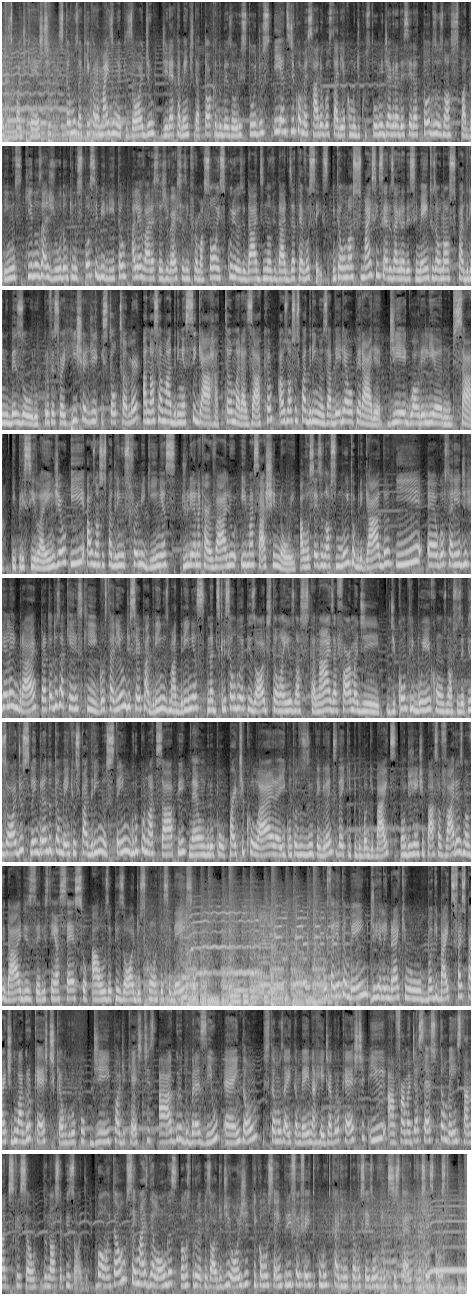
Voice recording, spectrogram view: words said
Bites Podcast. Estamos aqui para mais um episódio, diretamente da Toca do Besouro Studios. E antes de começar, eu gostaria, como de costume, de agradecer a todos os nossos padrinhos que nos ajudam, que nos possibilitam a levar essas diversas informações, curiosidades e novidades até vocês. Então, nossos mais sinceros agradecimentos ao nosso padrinho Besouro, professor Richard Stoltamer, a nossa madrinha Cigarra, Tamara Zaka, aos nossos padrinhos Abelha Operária, Diego Aureliano de Sá e Priscila Angel, e aos nossos padrinhos Formiguinhas, Juliana Carvalho e Masashi Inoue. A vocês o nosso muito obrigado e é, eu gostaria de relembrar para todos aqueles que gostariam de ser padrinhos, madrinhas, na descrição do episódio estão aí os nossos canais, a forma de, de contribuir com os nossos episódios. Lembrando também que os padrinhos têm um grupo no WhatsApp, né, um grupo particular aí com todos os integrantes da equipe do Bug Bites, onde a gente passa várias novidades, eles têm acesso aos episódios com antecedência. Gostaria também de relembrar que o Bug Bites faz parte do Agrocast, que é um grupo de podcasts agro do Brasil. É, então, estamos aí também na rede Agrocast e a forma de acesso também está na descrição do nosso episódio. Bom, então, sem mais delongas, vamos para o episódio de hoje, que, como sempre, foi feito com muito carinho para vocês ouvintes. Espero que vocês gostem.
